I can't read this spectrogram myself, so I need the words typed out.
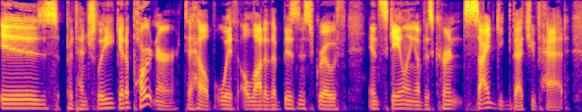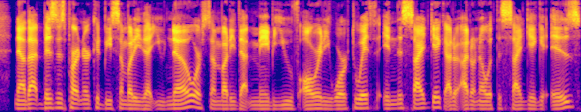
is potentially get a partner to help with a lot of the business growth and scaling of this current side gig that you've had. Now, that business partner could be somebody that you know or somebody that maybe you've already worked with in this side gig. I don't, I don't know what this side gig is,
